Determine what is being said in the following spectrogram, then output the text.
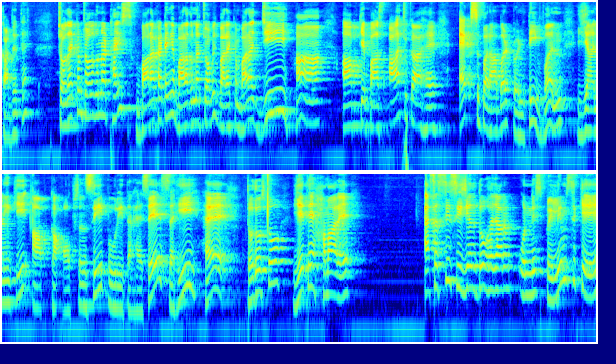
काट देते हैं। चौदह एकम चौदह दूना अट्ठाईस, बारह काटेंगे, बारह दूना चौबीस, बारह एकम बारह। जी हाँ आपके पास आ चुका है x बराबर 21 यानी कि आपका ऑप्शन सी पूरी तरह से सही है। तो दोस्तों, ये थे हमारे एसएससी सीजीएल 2019 प्रीलिम्स के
